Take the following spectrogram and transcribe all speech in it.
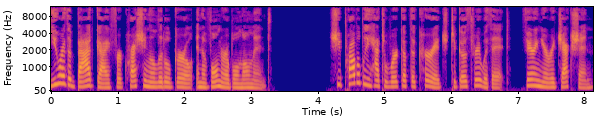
You are the bad guy for crushing a little girl in a vulnerable moment. She probably had to work up the courage to go through with it, fearing your rejection.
